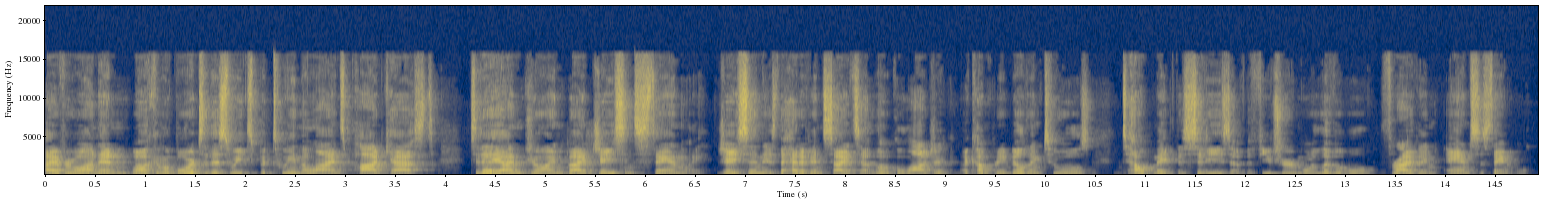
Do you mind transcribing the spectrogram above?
Hi, everyone, and welcome aboard to this week's Between the Lines podcast. Today, I'm joined by Jason Stanley. Jason is the head of insights at Local Logic, a company building tools to help make the cities of the future more livable, thriving, and sustainable.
